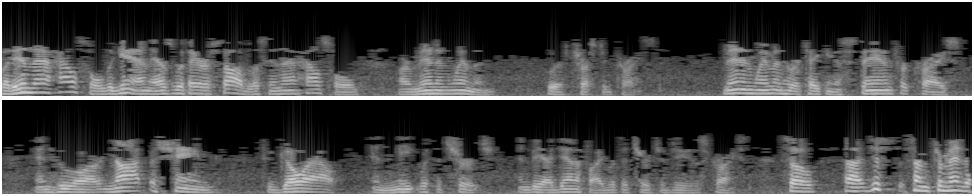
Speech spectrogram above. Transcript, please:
But in that household, again, as with Aristobulus, in that household are men and women who have trusted Christ. Men and women who are taking a stand for Christ and who are not ashamed to go out and meet with the church and be identified with the Church of Jesus Christ. So, uh, just some tremendous,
